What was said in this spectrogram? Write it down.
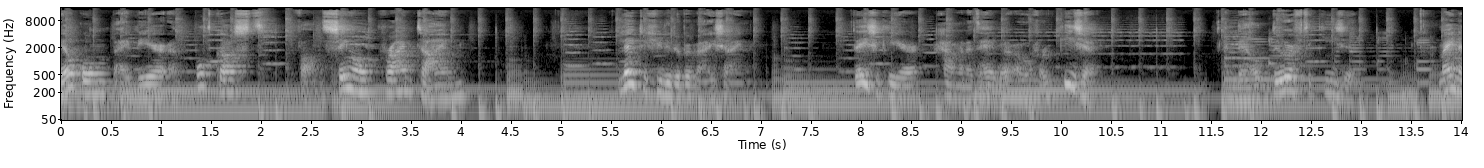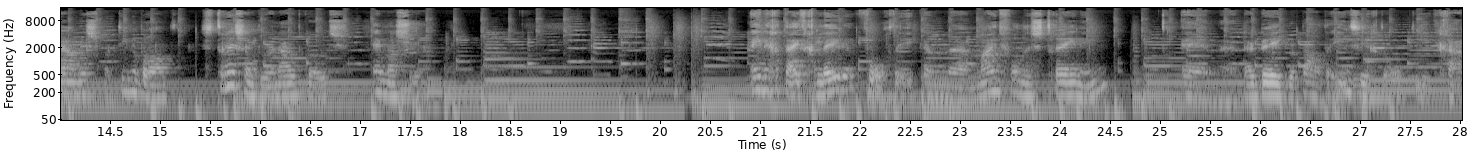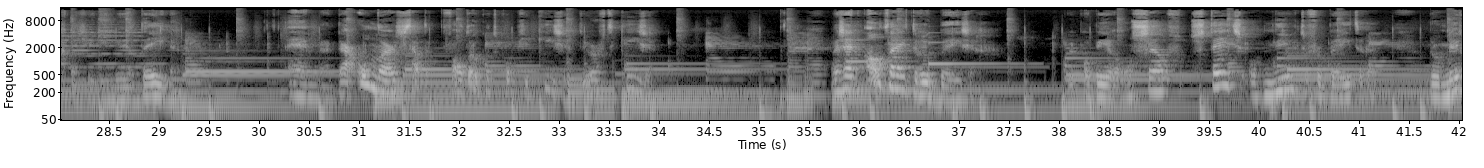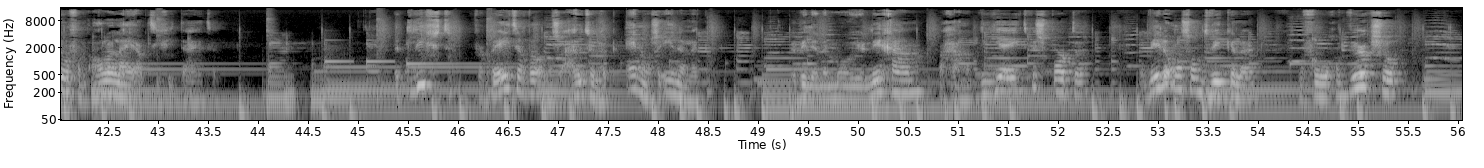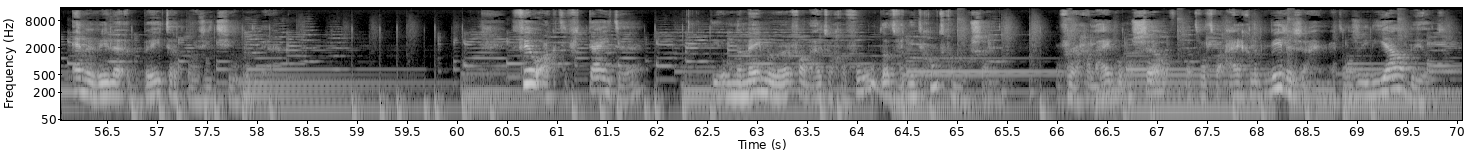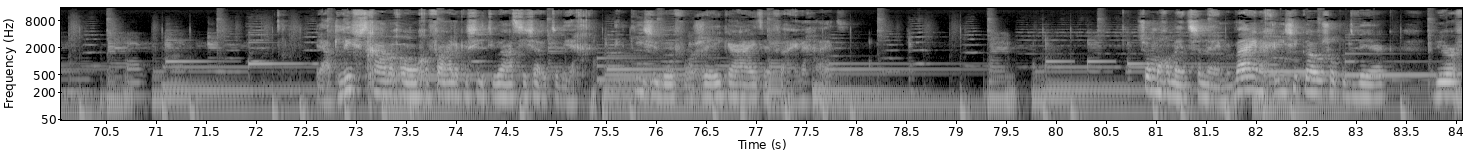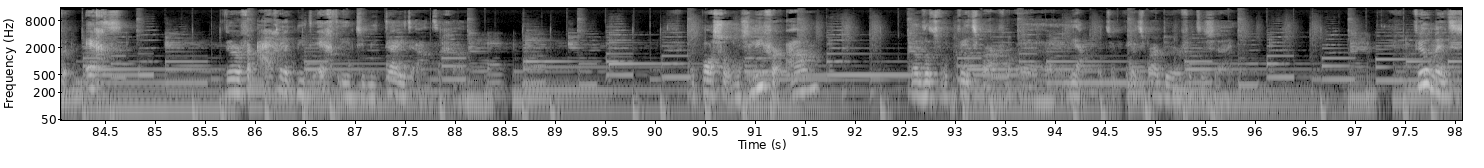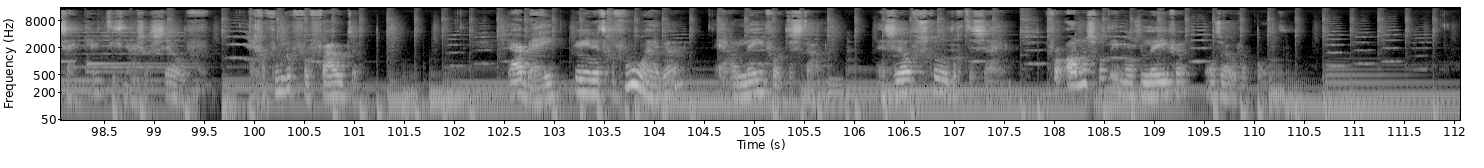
Welkom bij weer een podcast van Single Prime Time. Leuk dat jullie er bij mij zijn. Deze keer gaan we het hebben over kiezen. En wel durf te kiezen. Mijn naam is Martine Brandt, stress- en burn-out coach en masseur. Enige tijd geleden volgde ik een eh, mindfulness training en uh, daar deed ik bepaalde inzichten op die ik graag met jullie wil delen. En uh, daaronder staat, valt ook het kopje kiezen, durf te kiezen. We zijn altijd druk bezig. We proberen onszelf steeds opnieuw te verbeteren door middel van allerlei activiteiten. Het liefst verbeteren we ons uiterlijk en ons innerlijk. We willen een mooier lichaam, we gaan op dieet, we sporten, we willen ons ontwikkelen, we volgen workshop en we willen een betere positie op het werk. Veel activiteiten die ondernemen we vanuit een gevoel dat we niet goed genoeg zijn. We vergelijken onszelf met wat we eigenlijk willen zijn, met ons ideaalbeeld. Ja, het liefst gaan we gewoon gevaarlijke situaties uit de weg en kiezen we voor zekerheid en veiligheid. Sommige mensen nemen weinig risico's op het werk, durven, echt, durven eigenlijk niet echt intimiteit aan te gaan. Passen ons liever aan dan dat we kwetsbaar, uh, ja, dat we kwetsbaar durven te zijn. Veel mensen zijn kritisch naar zichzelf en gevoelig voor fouten. Daarbij kun je het gevoel hebben er alleen voor te staan en zelf schuldig te zijn voor alles wat in ons leven ons overkomt.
